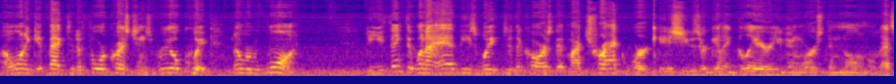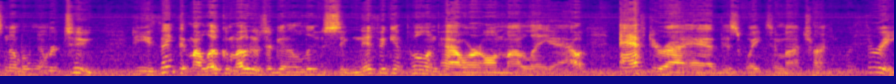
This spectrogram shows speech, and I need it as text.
I want to get back to the four questions real quick. Number one, do you think that when I add these weight to the cars that my track work issues are going to glare even worse than normal? That's number one. Number two, do you think that my locomotives are going to lose significant pulling power on my layout after I add this weight to my train? Number three,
